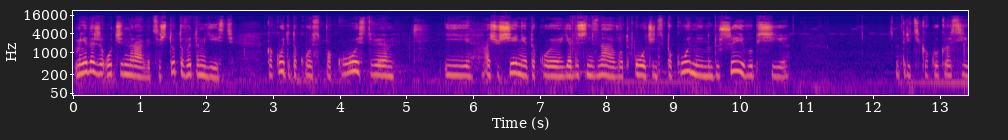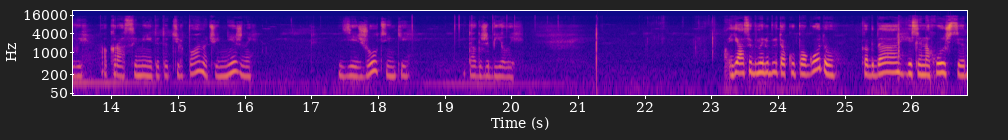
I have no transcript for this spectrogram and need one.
мне даже очень нравится. Что-то в этом есть. Какое-то такое спокойствие и ощущение такое, я даже не знаю, вот очень спокойное на душе и вообще. Смотрите, какой красивый окрас имеет этот тюльпан, очень нежный. Здесь желтенький, также белый. Я особенно люблю такую погоду, когда, если находишься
